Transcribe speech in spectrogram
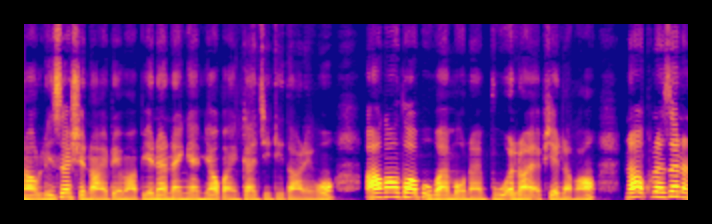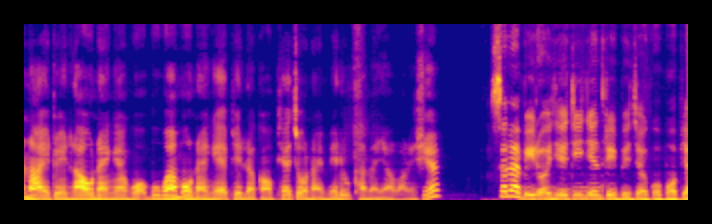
နောက်48နာရီအတွင်းမှာဗီယက်နမ်နိုင်ငံမြောက်ပိုင်းကမ်းခြေဒေသတွေကိုအားကောင်းသောအပူပန်းမုန်တိုင်းဘူးအလွိုင်အဖြစ်၎င်းနောက်82နာရီအတွင်းလာအိုနိုင်ငံကိုအပူပန်းမုန်တိုင်းငယ်အဖြစ်၎င်းဖျက်ကျော်နိုင်မယ်လို့ခန့်မှန်းရပါတယ်ရှင်။ ဆက်လက်ပြီးတော့ရေကြီးချင်းသတိပေးချက်ကိုဖော်ပြ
